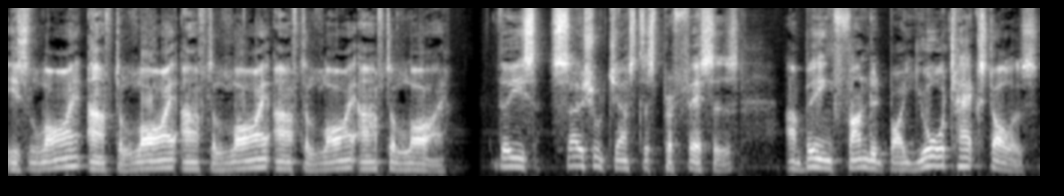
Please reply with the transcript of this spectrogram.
is lie after lie after lie after lie after lie. These social justice professors are being funded by your tax dollars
